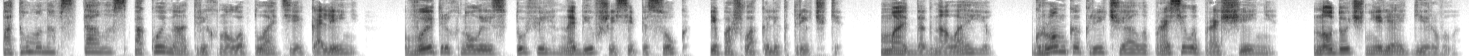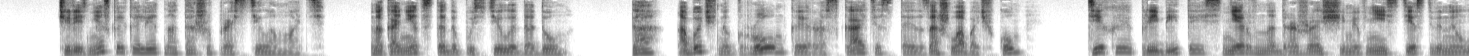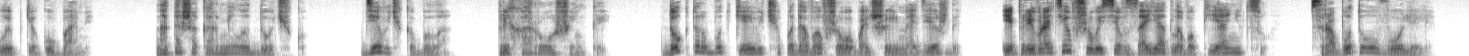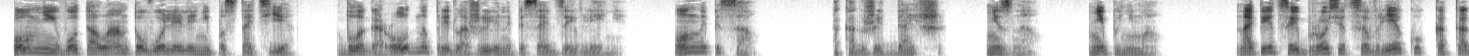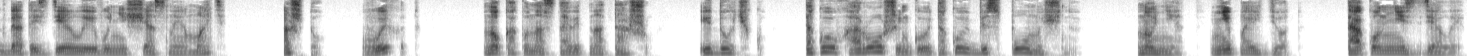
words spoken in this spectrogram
Потом она встала, спокойно отряхнула платье и колени, вытряхнула из туфель набившийся песок и пошла к электричке. Мать догнала ее, громко кричала, просила прощения, но дочь не реагировала. Через несколько лет Наташа простила мать. Наконец-то допустила до дома. Та, обычно громкая, раскатистая, зашла бочком тихая, прибитая, с нервно дрожащими в неестественной улыбке губами. Наташа кормила дочку. Девочка была прихорошенькой. Доктора Буткевича, подававшего большие надежды и превратившегося в заядлого пьяницу, с работы уволили. Помни, его талант уволили не по статье, благородно предложили написать заявление. Он написал, а как жить дальше, не знал не понимал. Напиться и броситься в реку, как когда-то сделала его несчастная мать? А что, выход? Но как он оставит Наташу и дочку, такую хорошенькую, такую беспомощную? Но нет, не пойдет, так он не сделает.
